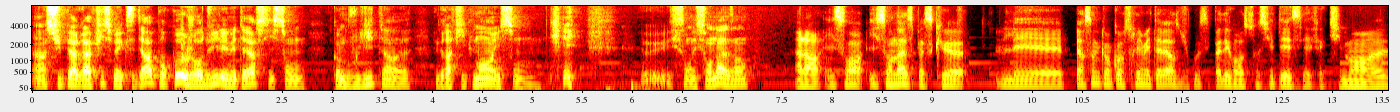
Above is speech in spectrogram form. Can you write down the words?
un super graphisme, etc. Pourquoi aujourd'hui les métaverses ils sont comme vous le dites, hein, graphiquement, ils sont, ils sont, ils sont nazes. Hein. Alors, ils sont, ils sont nazes parce que les personnes qui ont construit Metaverse, du coup, c'est pas des grosses sociétés, c'est effectivement euh,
